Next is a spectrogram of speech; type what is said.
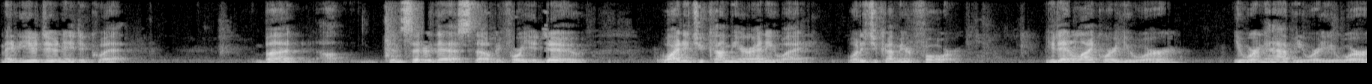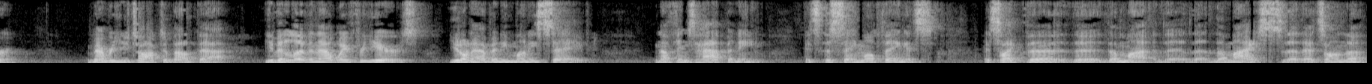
Maybe you do need to quit." But uh, consider this though before you do. Why did you come here anyway? What did you come here for? You didn't like where you were. You weren't happy where you were. Remember, you talked about that. You've been living that way for years. You don't have any money saved. Nothing's happening. It's the same old thing. It's it's like the the the the, the, the mice that's on the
